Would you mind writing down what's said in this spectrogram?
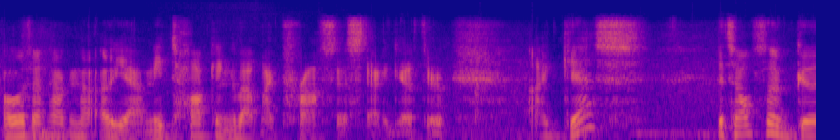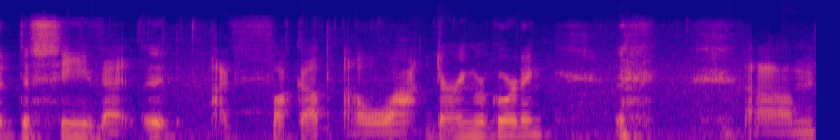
what was I talking about? Oh yeah, me talking about my process that I go through. I guess it's also good to see that uh, I fuck up a lot during recording. um,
